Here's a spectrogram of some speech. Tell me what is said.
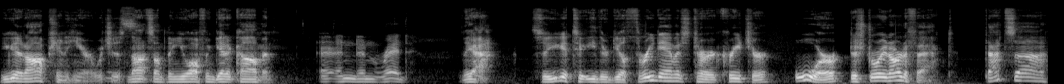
You get an option here, which is not something you often get at common. And in red. Yeah. So you get to either deal three damage to a creature or destroy an artifact. That's uh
